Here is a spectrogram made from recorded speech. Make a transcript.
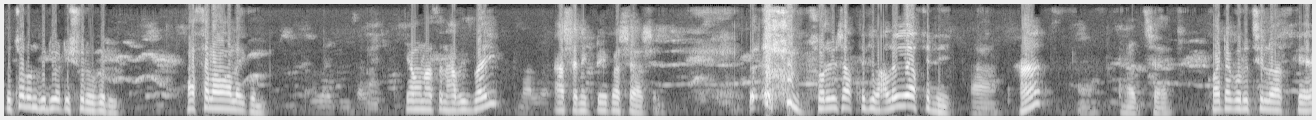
তো চলুন ভিডিওটি শুরু করি। আসসালামু আলাইকুম। কেমন আছেন হাবিব ভাই? আসেন একটু এই পাশে আসেন। শরীর স্বাস্থ্য কি ভালোই আছেনি হ্যাঁ। হ্যাঁ? হ্যাঁ। আচ্ছা। কয়টা গরু ছিল আজকে?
